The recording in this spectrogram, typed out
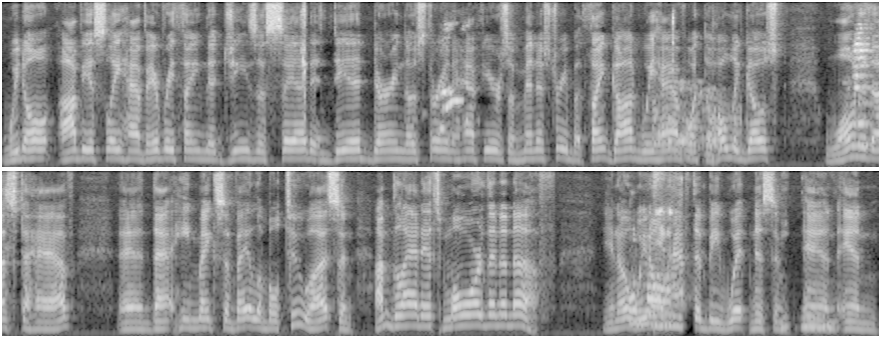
We don't obviously have everything that Jesus said and did during those three and a half years of ministry, but thank God we have what the Holy Ghost wanted us to have and that He makes available to us. And I'm glad it's more than enough. You know, we don't have to be witness and, and, and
